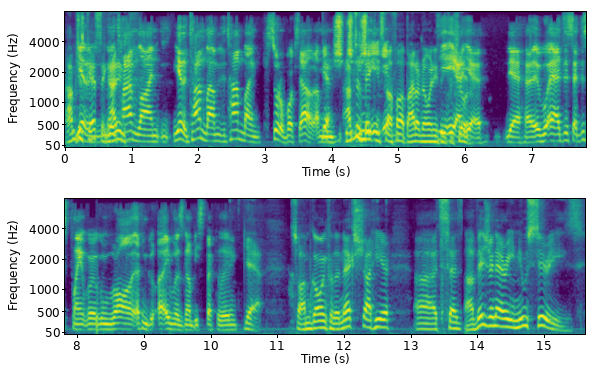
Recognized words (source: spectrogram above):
I'm just yeah, guessing. The, the timeline, yeah, the timeline, the timeline sort of works out. I mean, yeah, sh- I'm just sh- making stuff up. I don't know anything Yeah, for sure. yeah, yeah. Uh, At this at this point, we're, we're all. I think everyone's going to be speculating. Yeah. So I'm going for the next shot here. Uh, it says a visionary new series,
